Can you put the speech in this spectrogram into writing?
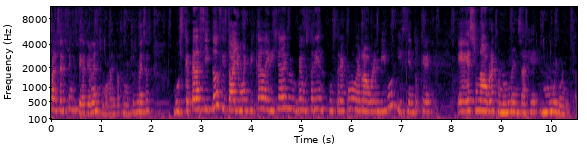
para hacer esta investigación en su momento, hace muchos meses, busqué pedacitos y estaba yo muy picada y dije, ay, me gustaría, me gustaría como ver la obra en vivo y siento que es una obra con un mensaje muy bonito.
